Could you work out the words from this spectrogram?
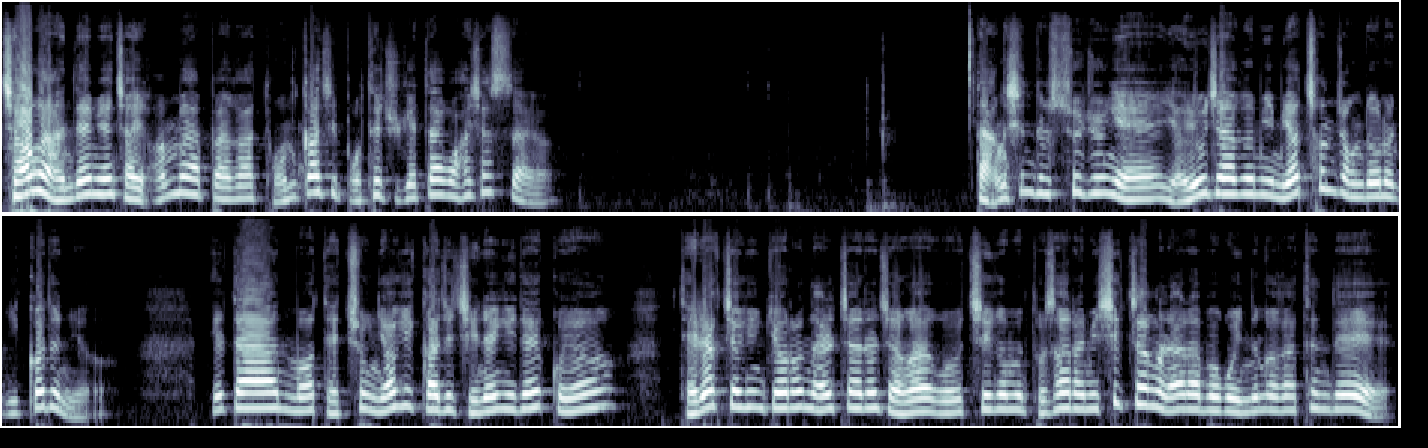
정 안 되면 저희 엄마 아빠가 돈까지 보태주겠다고 하셨어요. 당신들 수중에 여유자금이 몇 천 정도는 있거든요. 일단 뭐 대충 여기까지 진행이 됐고요. 대략적인 결혼 날짜를 정하고 지금은 두 사람이 식장을 알아보고 있는 것 같은데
